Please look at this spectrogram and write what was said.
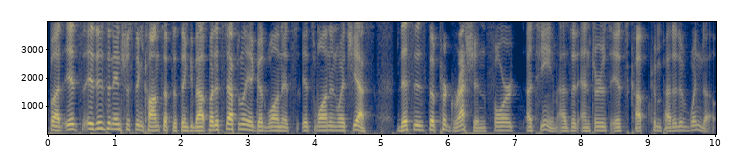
but it's it is an interesting concept to think about but it's definitely a good one. It's it's one in which yes this is the progression for a team as it enters its cup competitive window.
